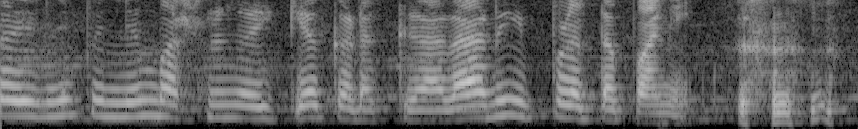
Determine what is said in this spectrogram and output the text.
കഴിഞ്ഞ് പിന്നെയും ഭക്ഷണം കഴിക്കുക കിടക്കുക. അതാണ് ഇപ്പോഴത്തെ പണി.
